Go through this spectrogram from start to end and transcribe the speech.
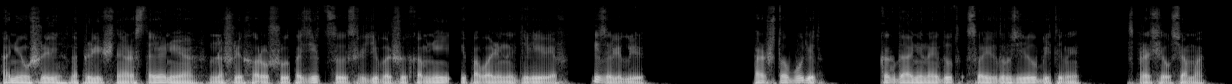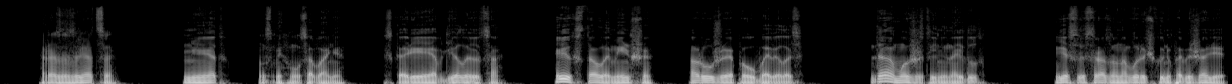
Они ушли на приличное расстояние, нашли хорошую позицию среди больших камней и поваленных деревьев и залегли. «А что будет, когда они найдут своих друзей убитыми?» — спросил Сема. «Разозлятся?» «Нет», — усмехнулся Ваня. «Скорее обделаются. Их стало меньше, оружие поубавилось. Да, может, и не найдут. Если сразу на выручку не побежали,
